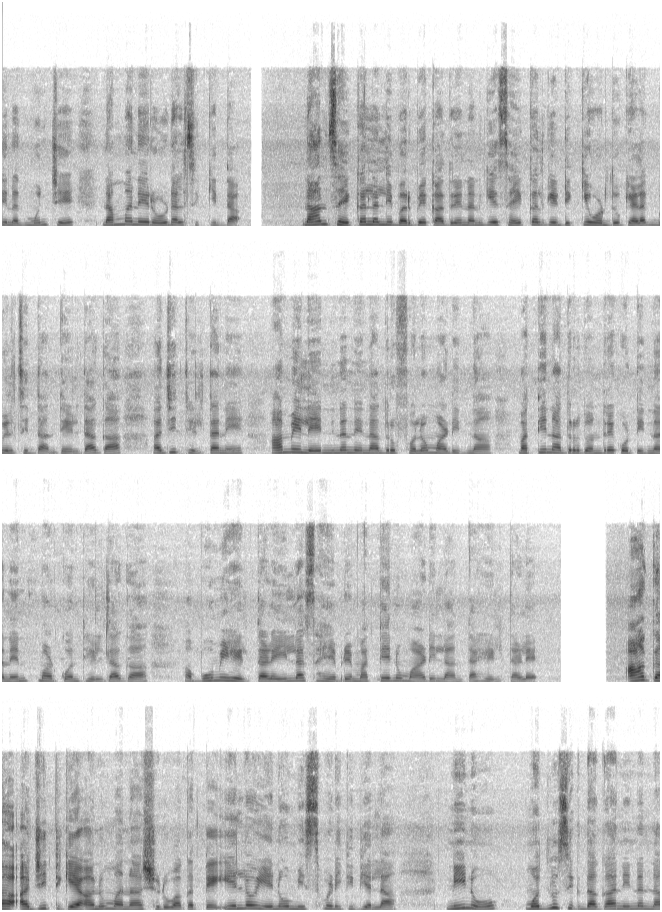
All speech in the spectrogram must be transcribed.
ದಿನದ ಮುಂಚೆ ನಮ್ಮನೆ ರೋಡಲ್ಲಿ ಸಿಕ್ಕಿದ್ದ. ನಾನು ಸೈಕಲಲ್ಲಿ ಬರಬೇಕಾದ್ರೆ ನನಗೆ ಸೈಕಲ್ಗೆ ಡಿಕ್ಕಿ ಹೊಡೆದು ಕೆಳಗೆ ಬೀಳಿಸಿದ್ದ ಅಂತ ಹೇಳಿದಾಗ ಅಜಿತ್ ಹೇಳ್ತಾನೆ, ಆಮೇಲೆ ನಿನ್ನನ್ನೇನಾದರೂ ಫಾಲೋ ಮಾಡಿದ್ನಾ? ಮತ್ತೇನಾದರೂ ತೊಂದರೆ ಕೊಟ್ಟಿದ್ನ? ನೆನಪು ಮಾಡ್ಕೊ ಅಂತ ಹೇಳಿದಾಗ ಭೂಮಿ ಹೇಳ್ತಾಳೆ, ಇಲ್ಲ ಸಾಹೇಬ್ರೆ, ಮತ್ತೇನು ಮಾಡಿಲ್ಲ ಅಂತ ಹೇಳ್ತಾಳೆ. ಆಗ ಅಜಿತ್ಗೆ ಅನುಮಾನ ಶುರುವಾಗತ್ತೆ, ಎಲ್ಲೋ ಏನೋ ಮಿಸ್ ಹೊಡಿತಿದ್ಯಲ್ಲ, ನೀನು ಮೊದಲು ಸಿಕ್ಕಿದಾಗ ನಿನ್ನನ್ನು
